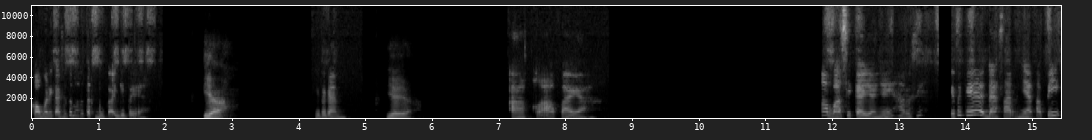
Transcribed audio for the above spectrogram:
komunikasi itu maksudnya terbuka gitu ya? Iya. Gitu kan? Iya, iya. Aku apa ya? Sama sih kayaknya ya harusnya. Itu kayak dasarnya, tapi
